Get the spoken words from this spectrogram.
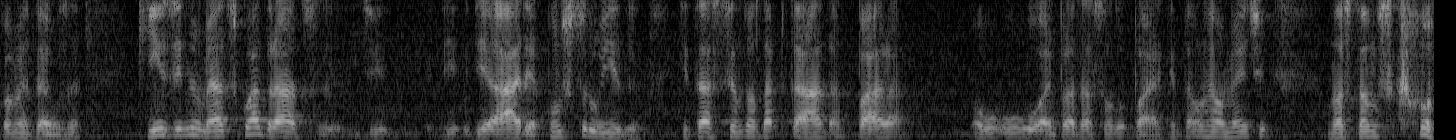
comentamos, né? 15 mil metros quadrados de, de, de área construída, que está sendo adaptada para o, o, a implantação do parque. Então, realmente, nós estamos com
